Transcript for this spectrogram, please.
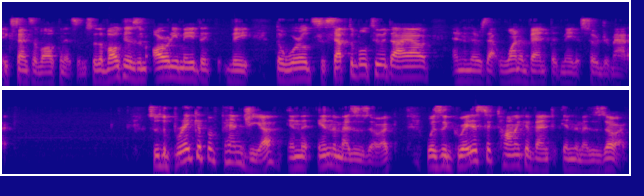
extensive volcanism. So the volcanism already made the, the, the world susceptible to a die out, and then there's that one event that made it so dramatic. So the breakup of Pangaea in the, in the Mesozoic was the greatest tectonic event in the Mesozoic.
